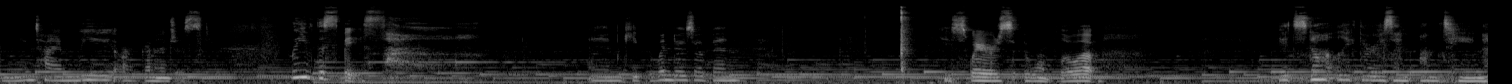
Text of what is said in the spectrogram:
In the meantime, we are gonna just leave the space and keep the windows open. Swears it won't blow up. It's not like there isn't umpteen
